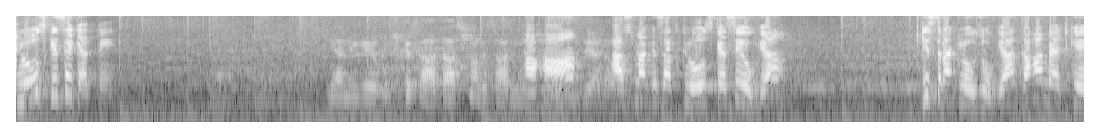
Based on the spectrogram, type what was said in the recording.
क्लोज किसे कहते हैं? यानी कि उसके साथ आसमा के साथ हाँ हाँ। आसमा के साथ क्लोज कैसे हो गया? किस तरह क्लोज हो गया? कहाँ बैठ के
